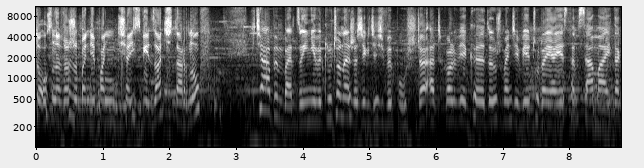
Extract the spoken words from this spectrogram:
To oznacza, że będzie Pani dzisiaj zwiedzać Tarnów? Chciałabym bardzo i niewykluczone, że się gdzieś wypuszczę, aczkolwiek e, to już będzie wieczór, a ja jestem sama i tak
